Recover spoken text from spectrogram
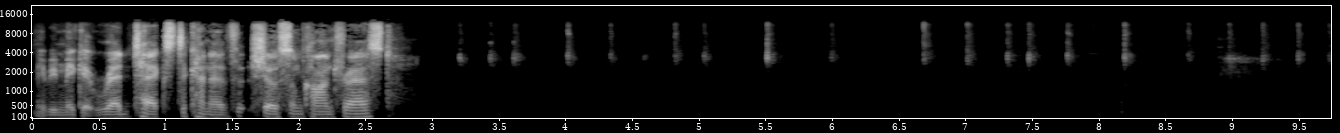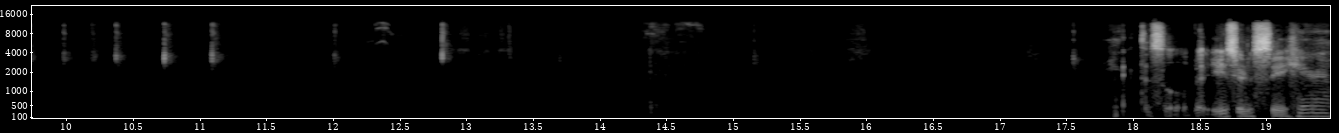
Maybe make it red text to kind of show some contrast. This a little bit easier to see here.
